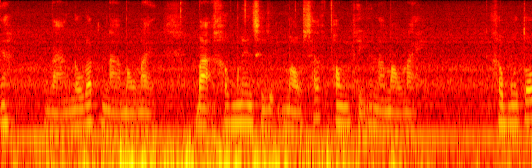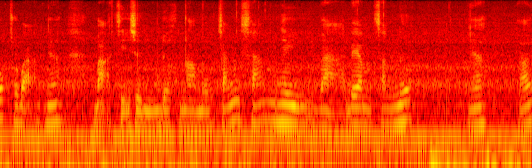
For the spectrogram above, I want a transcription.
nhé vàng nâu đất là màu này. Bạn không nên sử dụng màu sắc phong thủy là màu này. Không có tốt cho bạn nhé bạn chỉ dùng được là màu trắng sáng nghi và đen xanh nước nhé đấy.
